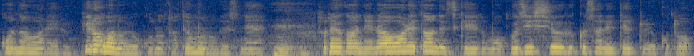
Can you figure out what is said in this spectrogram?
行われる広場の横の建物ですね。うん。それが狙われたんですけれども無事修復されてということ。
